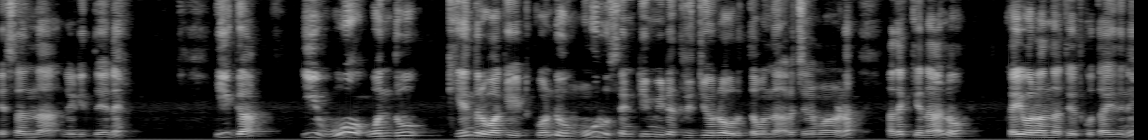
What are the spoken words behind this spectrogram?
ಹೆಸರನ್ನು ನೀಡಿದ್ದೇನೆ. ಈಗ ಈ ಓ ಒಂದು ಕೇಂದ್ರವಾಗಿ ಇಟ್ಕೊಂಡು ಮೂರು ಸೆಂಟಿಮೀಟರ್ ತ್ರಿಜ್ಯವಿರುವ ವೃತ್ತವನ್ನು ರಚನೆ ಮಾಡೋಣ. ಅದಕ್ಕೆ ನಾನು ಕೈವರವನ್ನು ತೆಗೆದುಕೊತಾ ಇದ್ದೀನಿ.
